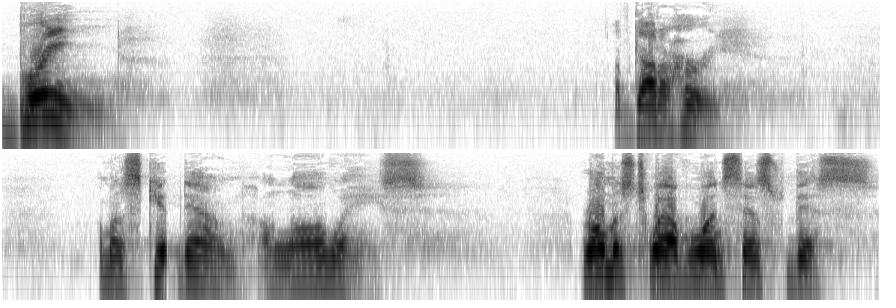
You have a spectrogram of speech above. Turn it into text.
Bring. I've got to hurry. I'm going to skip down a long ways. Romans 12:1 says this.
